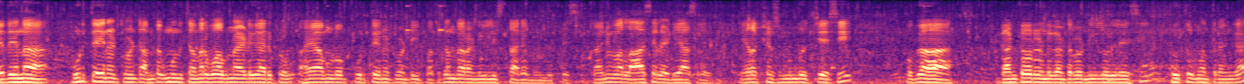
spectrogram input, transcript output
ఏదైనా పూర్తి అయినటువంటి అంతకుముందు చంద్రబాబు నాయుడు గారి హయాంలో పూర్తయినటువంటి ఈ పథకం ద్వారా నీళ్ళు ఇస్తారేమో అని చెప్పేసి. కానీ వాళ్ళ ఆశలు అడియాసలేదు ఎలక్షన్స్ ముందు వచ్చేసి ఒక గంట రెండు గంటలో నీళ్ళు వదిలేసి తూతు మంత్రంగా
